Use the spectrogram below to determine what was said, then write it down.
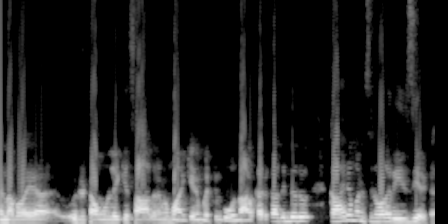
എന്താ പറയുക ഒരു ടൗണിലേക്ക് സാധനങ്ങൾ വാങ്ങിക്കാനും മറ്റും പോകുന്ന ആൾക്കാർക്ക് അതിന്റെ ഒരു കാര്യം മനസ്സിന് വളരെ ഈസി ആയിട്ട്.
